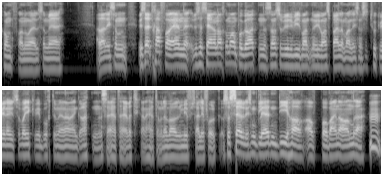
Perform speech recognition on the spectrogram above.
kommet fra noe som er eller liksom, Hvis jeg treffer en Hvis jeg ser en narkoman på gaten, sånn som vi, vi vant, når vi vant Spellemann, liksom, så tok vi det ut, så bare gikk vi borte med den gaten som heter, Jeg vet ikke hva den heter, men det var mye forskjellige folk. Og så ser du liksom gleden de har av på vegne av andre, Mm.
